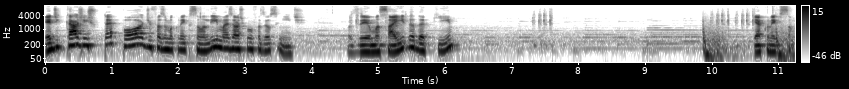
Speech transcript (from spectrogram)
E de cá a gente até pode fazer uma conexão ali, mas eu acho que eu vou fazer o seguinte fazer uma saída daqui. E a conexão.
